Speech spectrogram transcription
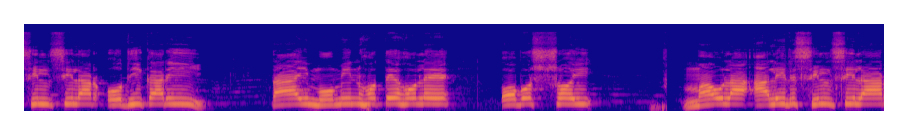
সিলসিলার অধিকারী। তাই মমিন হতে হলে অবশ্যই মাওলা আলীর সিলসিলার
